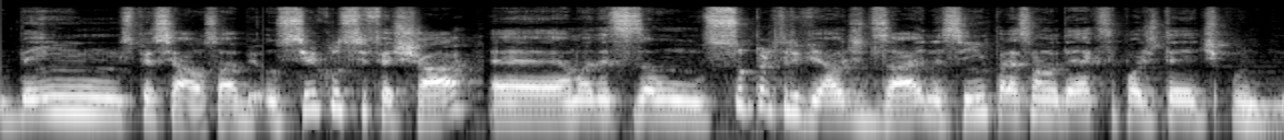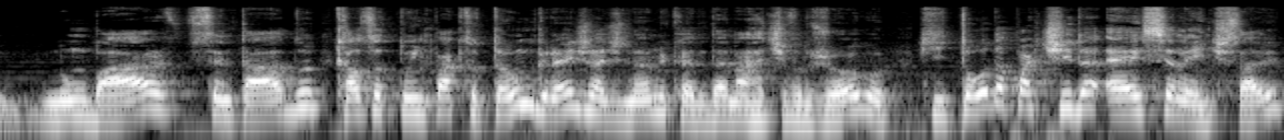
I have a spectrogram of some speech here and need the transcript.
bem especial, sabe? O círculo se fechar é uma decisão super trivial de design, assim, parece uma ideia que você pode ter, tipo, num bar, sentado, causa um impacto tão grande na dinâmica da narrativa do jogo, que toda partida é excelente, sabe?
